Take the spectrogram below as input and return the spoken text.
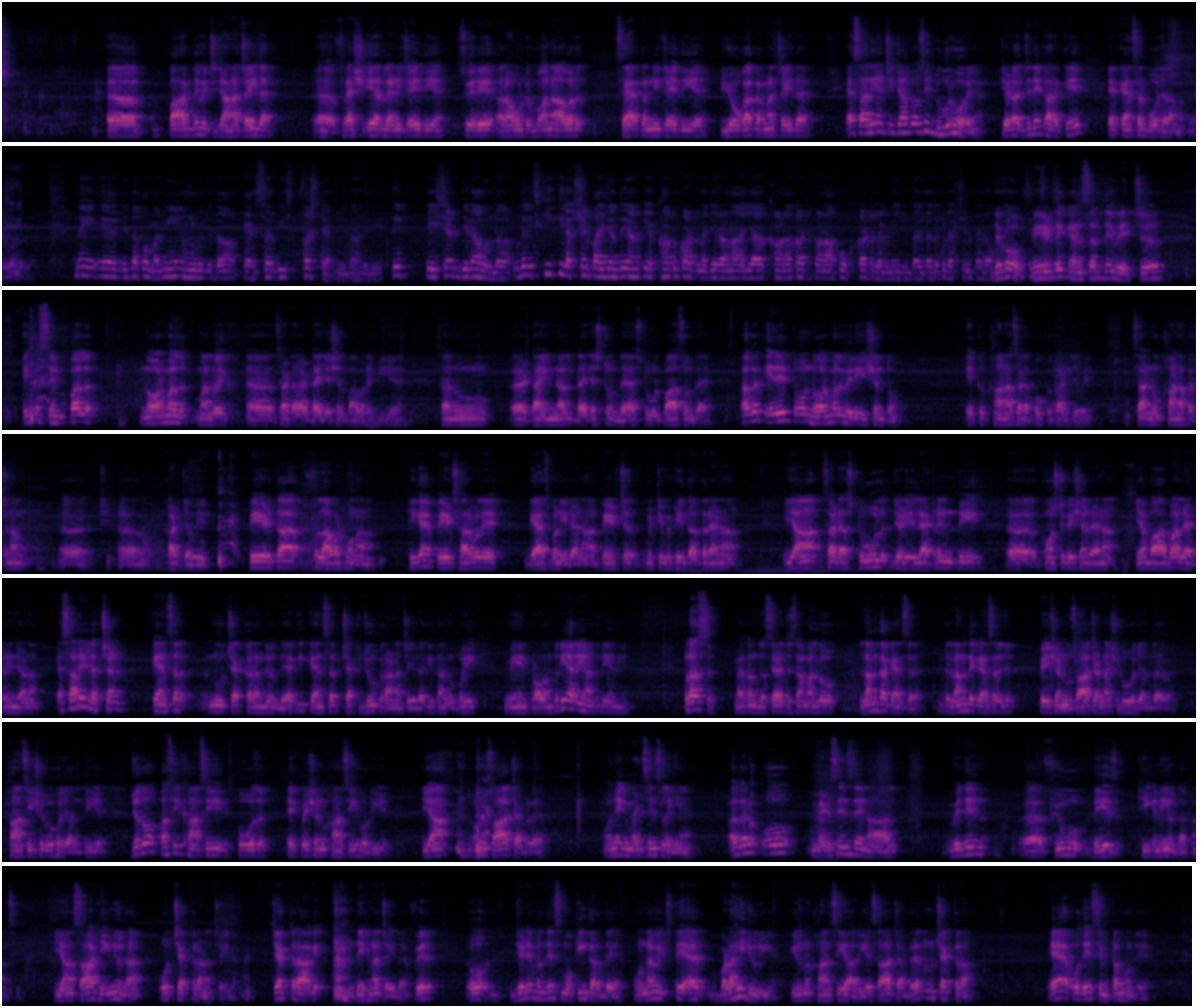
ਪਾਰਕ ਦੇ ਵਿੱਚ ਜਾਣਾ ਚਾਹੀਦਾ ਫਰੈਸ਼ 에ਅਰ ਲੈਣੀ ਚਾਹੀਦੀ ਹੈ। ਸਵੇਰੇ ਅਰਾਊਂਡ 1 ਆਵਰ ਸੈਰ ਕਰਨੀ ਚਾਹੀਦੀ ਹੈ, ਯੋਗਾ ਕਰਨਾ ਚਾਹੀਦਾ ਇਹ ਸਾਰੀਆਂ ਚੀਜ਼ਾਂ ਤੋਂ ਅਸੀਂ ਦੂਰ ਹੋ ਰਹੇ ਹਾਂ, ਜਿਹੜਾ, ਜਿਹਦੇ ਕਰਕੇ ਇਹ ਕੈਂਸਰ ਬਹੁਤ ਜ਼ਿਆਦਾ ਮਤਲਬ ਨਹੀਂ ਇਹ ਜਿੱਦਾਂ ਆਪਾਂ ਮੰਨੀਏ ਹੁਣ ਜਿੱਦਾਂ ਕੈਂਸਰ ਦੀ ਫਸਟ ਸਟੈਪ ਜਿੱਦਾਂ ਲਈਏ ਤੇ ਪੇਸ਼ੈਂਟ ਜਿਹੜਾ ਹੁੰਦਾ ਉਹਦੇ ਵਿੱਚ ਕੀ ਕੀ ਲੱਛਣ ਪਾਏ ਜਾਂਦੇ ਹਨ ਕਿ ਅੱਖਾਂ ਤੋਂ ਘੱਟ ਨਜ਼ਰ ਆਣਾ ਜਾਂ ਖਾਣਾ ਘੱਟ ਖਾਣਾ ਭੁੱਖ ਘੱਟ ਲੱਗਣੀ ਜਿੱਦਾਂ ਇਦਾਂ ਦੇ ਕੋਈ ਲੱਛਣ ਪੈਦਾ ਹੁੰਦੇ ਦੇਖੋ ਪੇਟ ਦੇ ਕੈਂਸਰ ਦੇ ਵਿੱਚ ਇੱਕ ਸਿੰਪਲ ਨਾਰਮਲ ਮੰਨ ਲਓ ਇੱਕ ਸਾਡਾ ਡਾਈਜੈਸ਼ਨ ਪਾਵਰ ਹੈਗੀ ਹੈ। ਸਾਨੂੰ ਟਾਈਮ ਨਾਲ ਡਾਈਜੈਸਟ ਹੁੰਦਾ ਹੈ ਸਟੂਲ ਪਾਸ ਹੁੰਦਾ ਹੈ। ਅਗਰ ਇਹਦੇ ਤੋਂ ਨਾਰਮਲ ਵੇਰੀਏਸ਼ਨ ਤੋਂ ਇੱਕ ਖਾਣਾ ਸਾਡਾ ਭੁੱਖ ਘਟ ਜਾਵੇ ਸਾਨੂੰ ਖਾਣਾ ਪਚਣਾ ਘਟ ਜਾਵੇ। ਪੇਟ ਦਾ ਫੁਲਾਵਟ ਹੋਣਾ, ਠੀਕ ਹੈ? ਪੇਟ 'ਚ ਵੇਲੇ ਗੈਸ ਬਣੀ ਰਹਿਣਾ, ਪੇਟ 'ਚ ਮਿੱਠੀ ਮਿੱਠੀ ਦਰਦ ਰਹਿਣਾ, ਜਾਂ ਸਾਡਾ ਸਟੂਲ ਜਿਹੜੀ ਲੈਟਰਿਨ ਦੀ ਕਨਸਟੀਪੇਸ਼ਨ ਰਹਿਣਾ, ਜਾਂ ਬਾਰ-ਬਾਰ ਲੈਟਰਿਨ ਜਾਣਾ, ਇਹ ਸਾਰੇ ਲੱਛਣ ਕੈਂਸਰ ਨੂੰ ਚੈੱਕ ਕਰਨ ਦੇ ਹੁੰਦੇ ਆ ਕਿ ਕੈਂਸਰ ਚੈੱਕ ਜੂ ਕਰਾਉਣਾ ਚਾਹੀਦਾ ਕਿ ਤੁਹਾਨੂੰ ਕੋਈ ਮੇਨ ਪ੍ਰੋਬਲਮ ਤਾਂ ਨਹੀਂ ਆ ਰਹੀ ਆਂਤੜੀਆਂ ਦੀਆਂ। ਪਲੱਸ ਮੈਂ ਤੁਹਾਨੂੰ ਦੱਸਿਆ, ਜਿਸ ਤਰ੍ਹਾਂ ਮੰਨ ਲਓ ਲੰਗ ਦਾ ਕੈਂਸਰ ਹੈ, ਤੇ ਲੰਗ ਦੇ ਕੈਂਸਰ 'ਚ ਪੇਸ਼ੈਂਟ ਨੂੰ ਸਾਹ ਚੜਨਾ ਸ਼ੁਰੂ ਹੋ ਜਾਂਦਾ ਹੈ ਖਾਂਸੀ ਸ਼ੁਰੂ ਹੋ ਜਾਂਦੀ ਹੈ। ਜਦੋਂ ਅਸੀਂ ਖਾਂਸੀ ਸਪੋਜ਼ ਇੱਕ ਪੇਸ਼ੈਂਟ ਨੂੰ ਖਾਂਸੀ ਹੋ ਰਹੀ ਹੈ ਜਾਂ ਉਹਨੂੰ ਸਾਹ ਚੜ ਰਿਹਾ, ਉਹਨੇ ਇੱਕ ਮੈਡੀਸਿਨਸ ਲਈਆਂ। ਅਗਰ ਉਹ ਮੈਡੀਸਿਨਸ ਦੇ ਨਾਲ ਵਿਦਿਨ ਫਿਊ ਡੇਜ਼ ਠੀਕ ਨਹੀਂ ਹੁੰਦਾ ਖਾਂਸੀ ਜਾਂ ਸਾਹ ਠੀਕ ਨਹੀਂ ਹੁੰਦਾ, ਉਹ ਚੈੱਕ ਕਰਾਉਣਾ ਚਾਹੀਦਾ। ਚੈੱਕ ਕਰਾ ਕੇ ਦੇਖਣਾ ਚਾਹੀਦਾ। ਫਿਰ ਉਹ ਜਿਹੜੇ ਬੰਦੇ ਸਮੋਕਿੰਗ ਕਰਦੇ ਆ, ਉਹਨਾਂ ਵਿੱਚ ਤੇ ਇਹ ਬੜਾ ਹੀ ਜ਼ਰੂਰੀ ਹੈ ਕਿ ਉਹਨਾਂ ਨੂੰ ਖਾਂਸੀ ਆ ਰਹੀ ਹੈ, ਸਾਹ ਚੜ ਰਿਹਾ ਤਾਂ ਉਹਨੂੰ ਚੈੱਕ ਕਰਾਂ ਇਹ ਉਹਦੇ ਸਿੰਪਟਮ ਹੁੰਦੇ ਆ।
